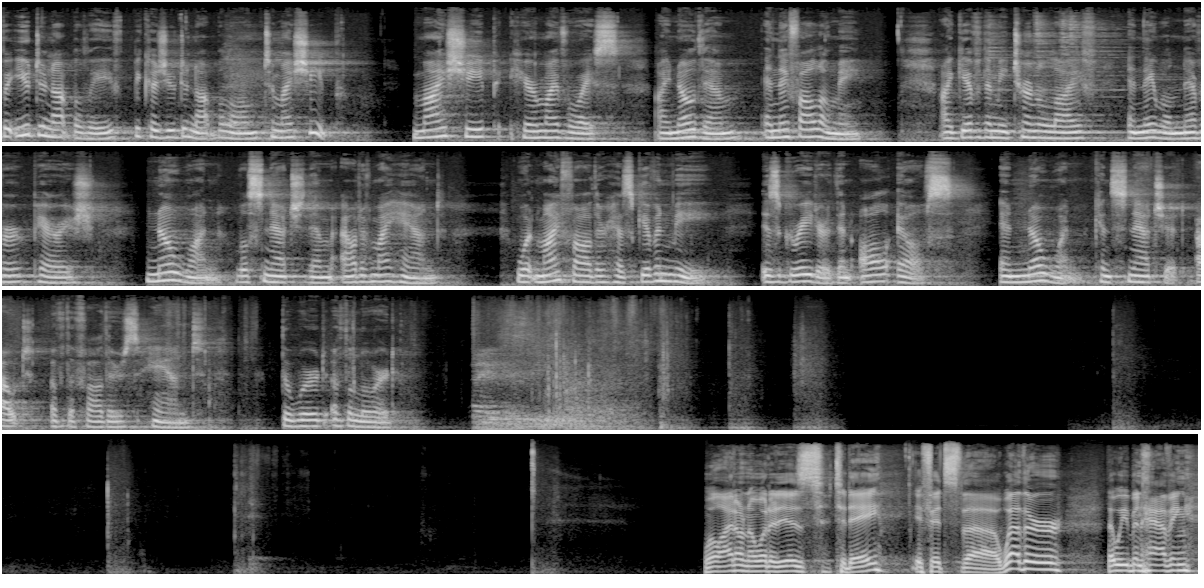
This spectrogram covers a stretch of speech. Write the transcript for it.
But you do not believe because you do not belong to my sheep. My sheep hear my voice. I know them, and they follow me. I give them eternal life, and they will never perish. No one will snatch them out of my hand. What my Father has given me is greater than all else, and no one can snatch it out of the Father's hand. The word of the Lord. Thanks. Well, I don't know what it is today. If it's the weather that we've been having,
